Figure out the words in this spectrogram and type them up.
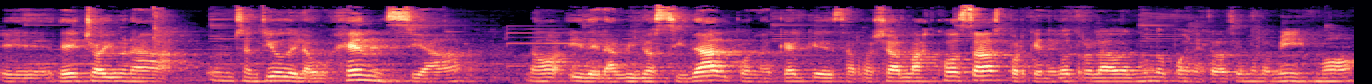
eh, de hecho, hay una, un sentido de la urgencia y de la velocidad con la que hay que desarrollar las cosas, porque en el otro lado del mundo pueden estar haciendo lo mismo,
